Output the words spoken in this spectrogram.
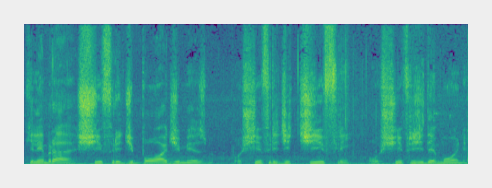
que lembra chifre de bode mesmo, ou chifre de tiflin, ou chifre de demônio.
